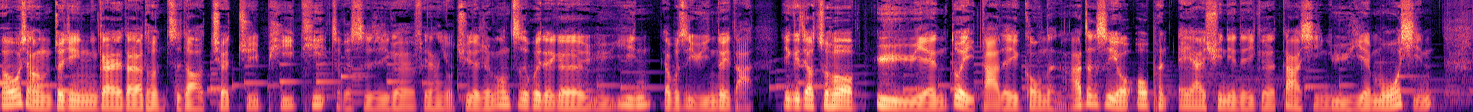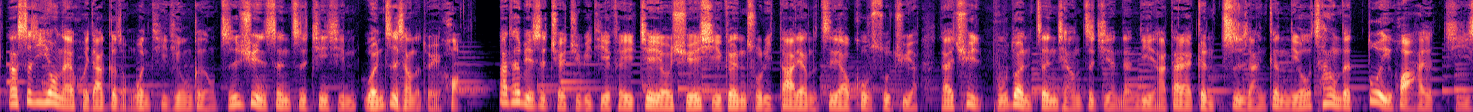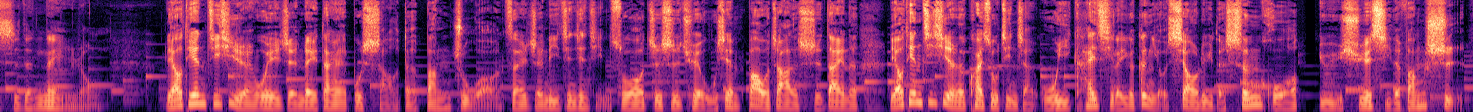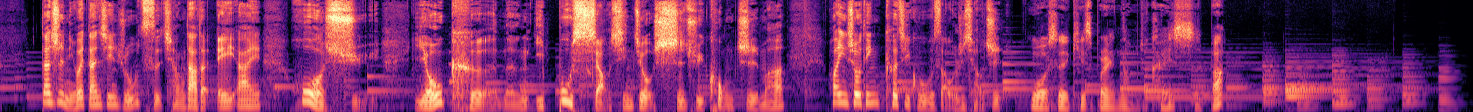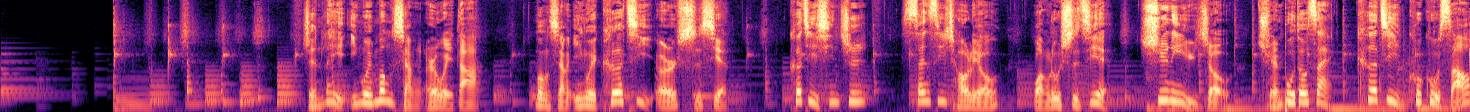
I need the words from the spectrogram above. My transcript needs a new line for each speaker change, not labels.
呃，我想最近应该大家都很知道 Chat GPT，这个是一个非常有趣的人工智慧的一个语音，而不是语音对答，一个叫做语言对答的一个功能啊。这个是由 Open AI 训练的一个大型语言模型，那设计用来回答各种问题，提供各种资讯，甚至进行文字上的对话。那特别是 ChatGPT 也可以借由学习跟处理大量的资料库数据啊，来去不断增强自己的能力啊，带来更自然、更流畅的对话，还有及时的内容。
聊天机器人为人类带来不少的帮助哦，在人力渐渐紧缩、知识却无限爆炸的时代呢，聊天机器人的快速进展，无疑开启了一个更有效率的生活与学习的方式。但是你会担心如此强大的 AI，或许？有可能一不小心就失去控制吗？欢迎收听科技酷酷嫂，我是乔治，
我是 Kissbrain，那我们就开始吧。
人类因为梦想而伟大，梦想因为科技而实现。科技新知、三 C 潮流、网络世界、虚拟宇宙，全部都在科技酷酷嫂。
